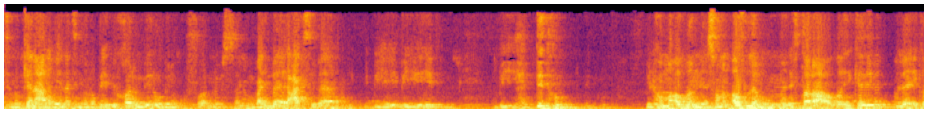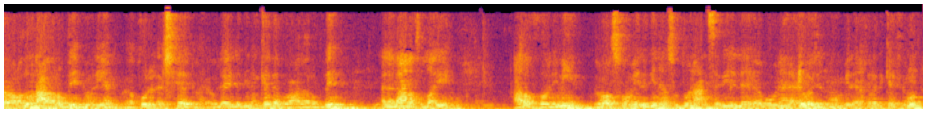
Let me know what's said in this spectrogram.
فمن كان على بينة من ربه بيقارن بينه وبين الكفار النبي صلى الله عليه وسلم. وبعدين بقى العكس بقى بي بي بيهددهم. اللي هم أظلم الناس. ومن أظلم ممن افترى على الله كذبا أولئك يعرضون على ربهم يوم القيامة. ويقول الأشهاد هؤلاء الذين كذبوا على ربهم ألا لعنة الله إيه؟ على الظالمين. ووصفهم الذين يصدون عن سبيل الله يبغونها عوجا وهم بالآخرة كافرون.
